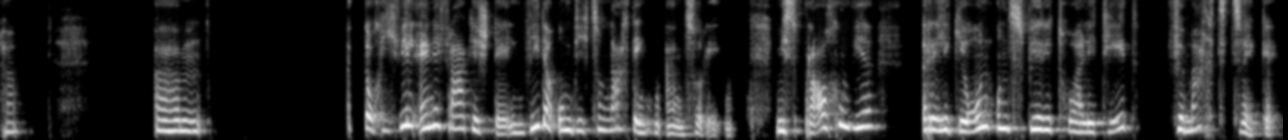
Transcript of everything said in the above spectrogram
Ja. Ähm, doch ich will eine Frage stellen, wieder um dich zum Nachdenken anzuregen. Missbrauchen wir Religion und Spiritualität für Machtzwecke?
